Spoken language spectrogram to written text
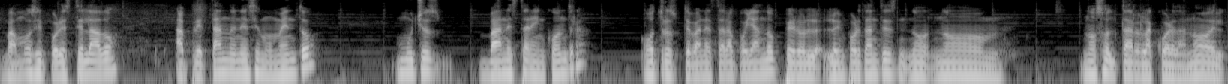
vamos a ir por este lado, apretando en ese momento. Muchos van a estar en contra, otros te van a estar apoyando, pero lo, importante es no, no, no soltar la cuerda, ¿no? El,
